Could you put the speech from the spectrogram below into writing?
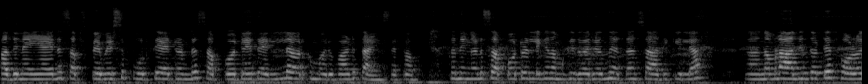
പതിനയ്യായിരം സബ്സ്ക്രൈബേഴ്സ് പൂർത്തിയായിട്ടുണ്ട്. സപ്പോർട്ട് ചെയ്ത എല്ലാവർക്കും ഒരുപാട് താങ്ക്സ് കേട്ടോ. അപ്പൊ നിങ്ങളുടെ സപ്പോർട്ട് ഇല്ലെങ്കിൽ നമുക്ക് ഇതുവരെ ഒന്നും എത്താൻ സാധിക്കില്ല. നമ്മൾ ആദ്യം തൊട്ടേ ഫോളോ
